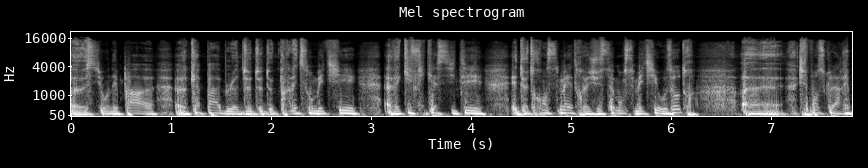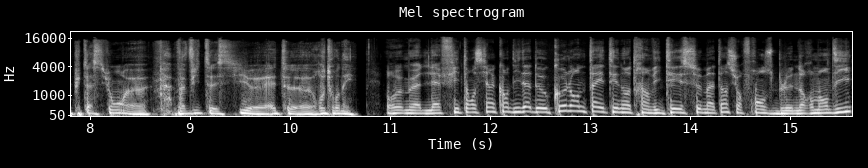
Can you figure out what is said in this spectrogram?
euh, si on n'est pas euh, capable de, de, de, parler de son métier avec efficacité et de transmettre justement ce métier aux autres, euh, je pense que la réputation euh, va vite aussi être retournée. Romuald Lafitte, ancien candidat de Colanta, était notre invité ce matin sur France Bleu Normandie.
